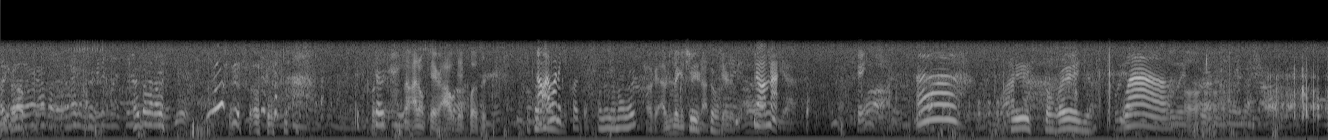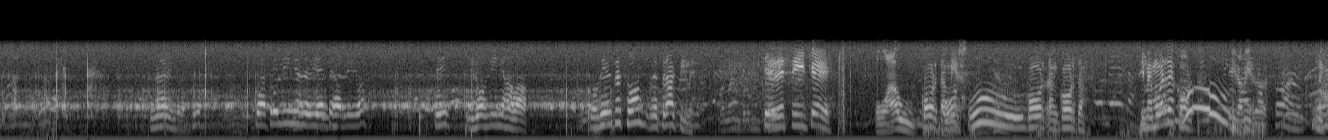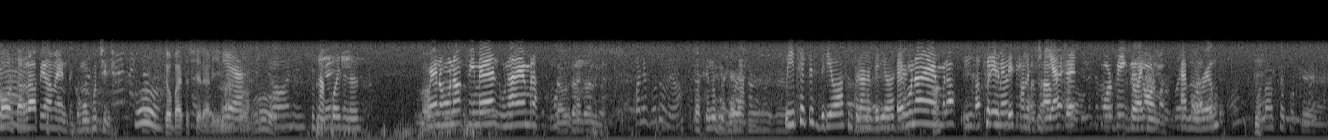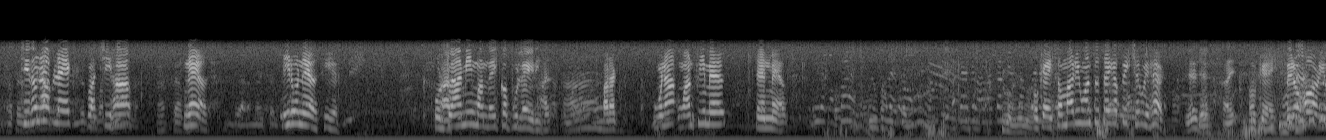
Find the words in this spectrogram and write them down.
Ay, cuidado. Ahí está la cabeza. It's so tight. No, I don't care. I'll get closer. No, I want to get closer. Ponle la mano ahí. Okay, I'm just making sure you're not scared of it. No, I'm not. Ah, Listo, bella. wow. Una hembra, ¿sí? Cuatro líneas de dientes arriba, ¿sí? Y dos líneas abajo. Los dientes son retráctiles. Es decir que Wow. cortan, mira. Ooh. Cortan, cortan. Si me muerde, corta. Mira, mira. Me corta rápidamente, como un cuchillo. Ooh. Go bite the shit out of you, Yeah. Just not poison them. Bueno, una female, una hembra. Está haciendo pipí. Will you take this video off and put on a video after? Es una hembra. You it's a put this on a CD after? So I than can normal. have more room? She don't have legs, but she have nails. Little nails here. For ah. climbing when they copulating. Para una, one female, ten males. Okay, somebody want to take a picture with her? Yes. Okay, pero hurry.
